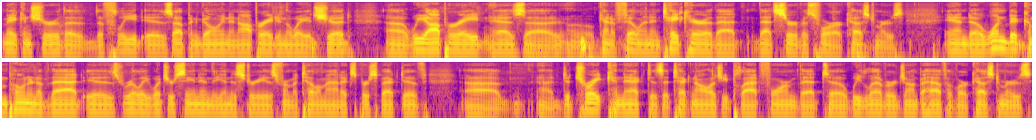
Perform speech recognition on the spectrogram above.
making sure the, the fleet is up and going and operating the way it should. Uh, we operate as uh, kind of fill in and take care of that that service for our customers. And uh, one big component of that is really what you're seeing in the industry is from a telematics perspective. Uh, Detroit Connect is a technology platform that we leverage on behalf of our customers.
